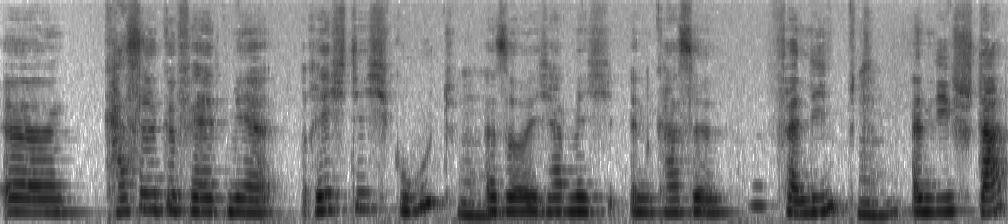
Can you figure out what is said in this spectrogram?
äh, Kassel gefällt mir richtig gut. Mhm. Also ich habe mich in Kassel verliebt, mhm. in die Stadt.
